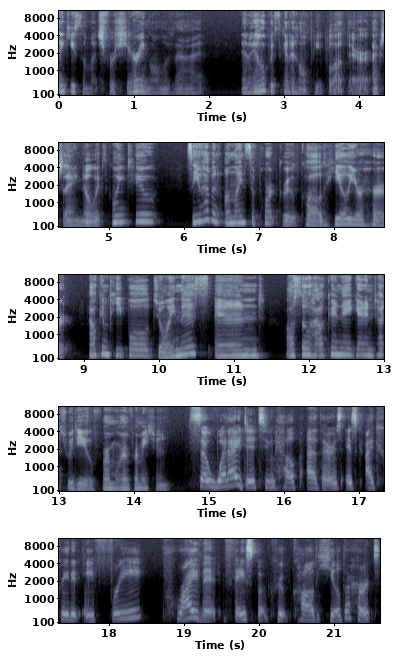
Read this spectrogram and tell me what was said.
Thank you so much for sharing all of that. And I hope it's going to help people out there. Actually, I know it's going to. So, you have an online support group called Heal Your Hurt. How can people join this? And also, how can they get in touch with you for more information? So, what I did to help others is I created a free private Facebook group called Heal the Hurt.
